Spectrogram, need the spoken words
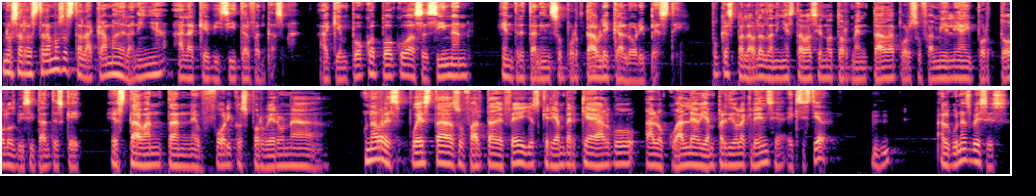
nos arrastramos hasta la cama de la niña a la que visita el fantasma, a quien poco a poco asesinan entre tan insoportable calor y peste pocas palabras la niña estaba siendo atormentada por su familia y por todos los visitantes que estaban tan eufóricos por ver una, una respuesta a su falta de fe. Ellos querían ver que algo a lo cual le habían perdido la creencia existiera. Algunas veces,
